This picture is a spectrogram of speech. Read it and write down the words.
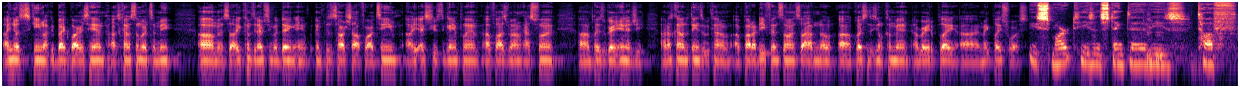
Uh, he knows the scheme like the back part of his hand. Uh, it's kind of similar to me. Um, and so he comes in every single day and, and puts his heart out for our team. Uh, he executes the game plan, uh, flies around, has fun, uh, plays with great energy. Uh, that's kind of the things that we kind of pride our defense on. So I have no uh, questions. He's going to come in uh, ready to play uh, and make plays for us. He's smart. He's instinctive. He's tough.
